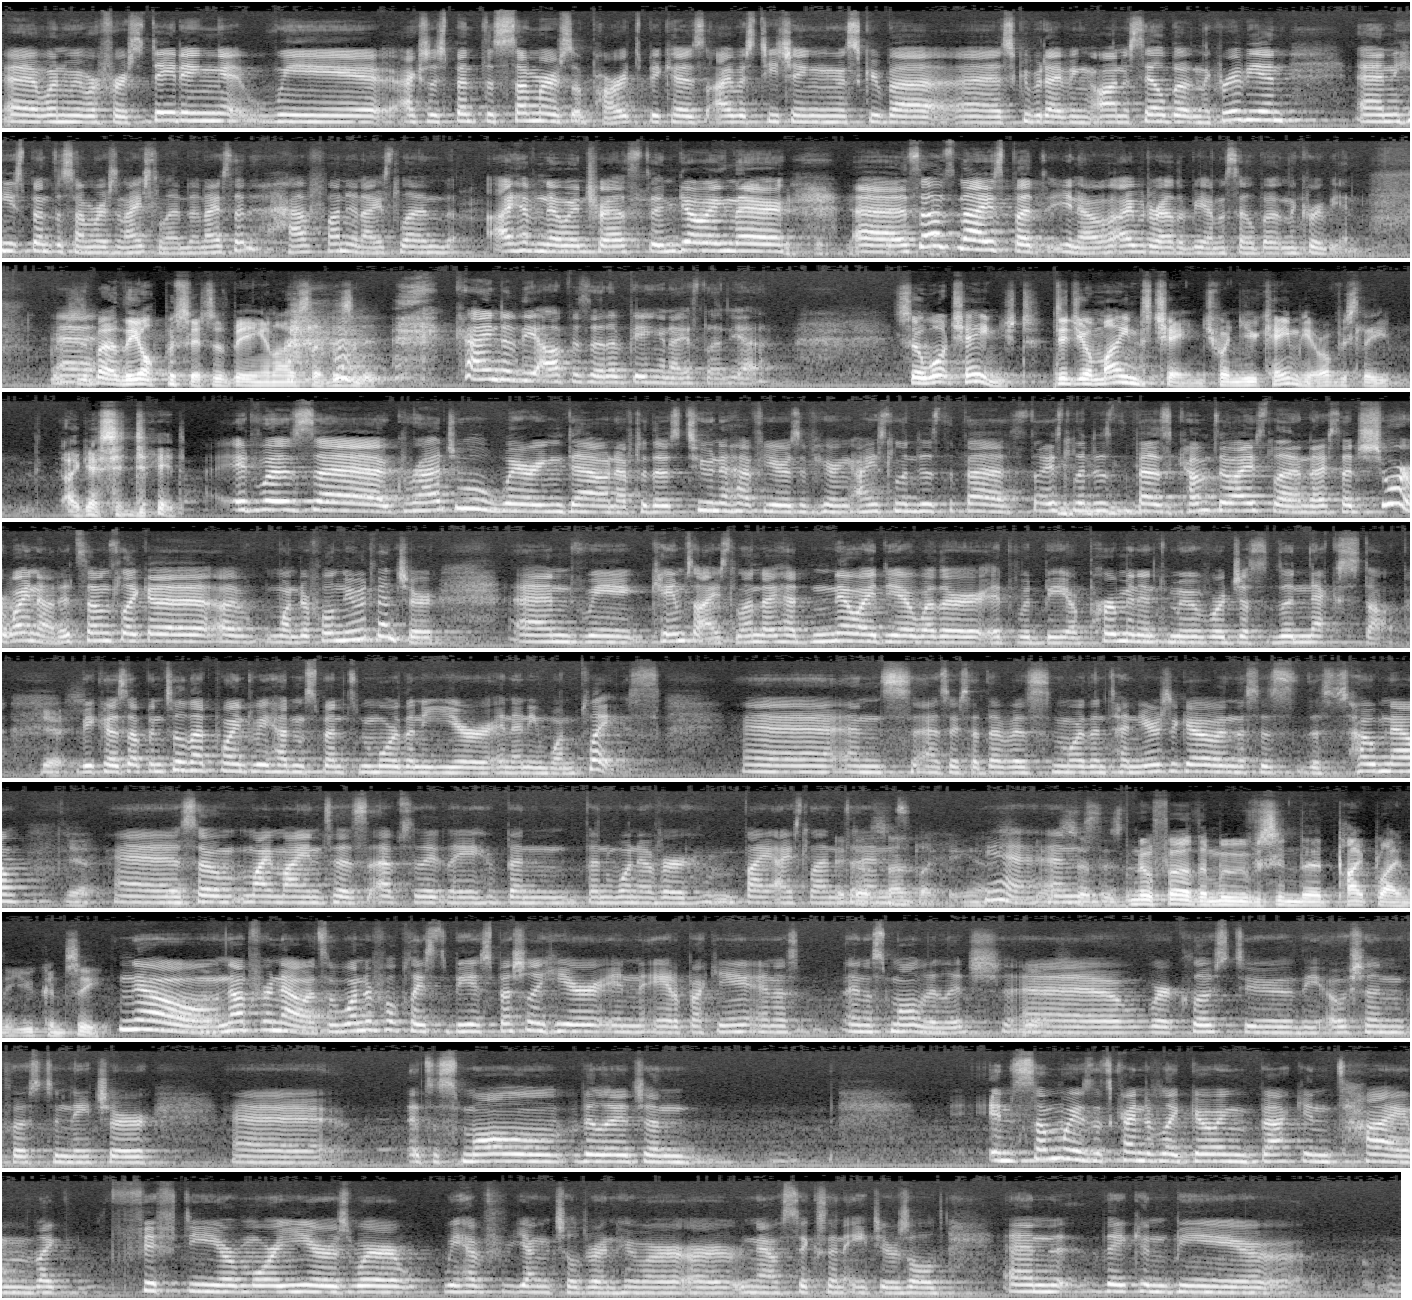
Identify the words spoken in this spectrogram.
uh, when we were first dating, we actually spent the summers apart because I was teaching scuba uh, scuba diving on a sailboat in the Caribbean. And he spent the summers in Iceland, and I said, "Have fun in Iceland. I have no interest in going there. Uh, sounds nice, but you know, I would rather be on a sailboat in the Caribbean." Which is Uh, about the opposite of being in Iceland, isn't it? kind of the opposite of being in Iceland, yeah. So, what changed? Did your mind change when you came here? Obviously, I guess it did. It was uh, gradual wearing down after those two and a half years of hearing Iceland is the best, Iceland is the best, come to Iceland. I said, sure, why not? It sounds like a, a wonderful new adventure. And we came to Iceland. I had no idea whether it would be a permanent move or just the next stop. Yes. Because up until that point, we hadn't spent more than a year in any one place. Uh, and as I said, that was more than 10 years ago, and this is, this is home now. Yeah. Uh, So my mind has absolutely been been won over by Iceland. It does and sound like it, yeah. Yeah, and- so there's no further moves in the pipeline that you can see. no, not for now. It's a wonderful place to be, especially here in Eyrarbakki, in a in a small village. Yes. Uh, we're close to the ocean, close to nature. Uh, it's a small village, and in some ways, it's kind of like going back in time, like 50 or more years, where we have young children who are, are now six and eight years old, and they can be uh,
